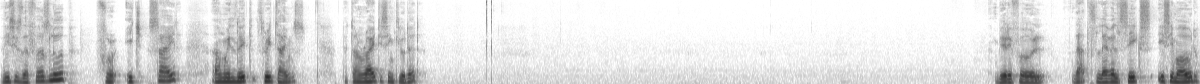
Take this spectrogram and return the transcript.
This is the first loop for each side and we'll do it three times. The turn right is included. Beautiful. That's level 6 easy mode.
